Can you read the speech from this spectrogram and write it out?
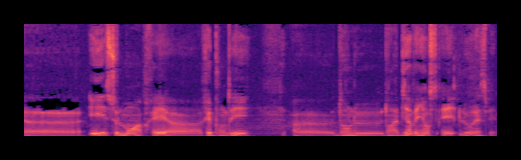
euh, et seulement après, répondez dans, dans la bienveillance et le respect.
